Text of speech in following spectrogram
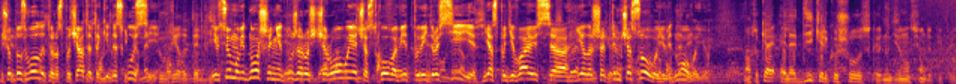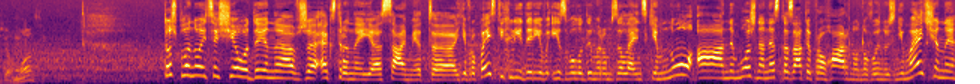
щоб дозволити розпочати такі дискусії. І в цьому відношенні дуже розчаровує часткова відповідь Росії. Я сподіваюся, є лише тимчасовою відмовою. Тож планується ще один е, вже екстрений е, саміт е, європейських лідерів із Володимиром Зеленським. Ну а не можна не сказати про гарну новину з Німеччини.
